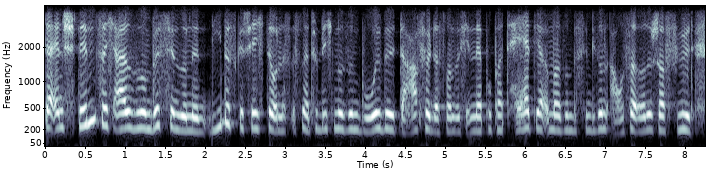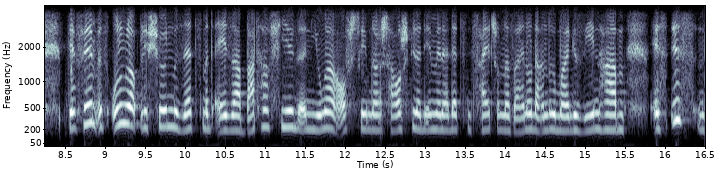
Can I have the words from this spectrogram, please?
Da entspinnt sich also so ein bisschen so eine Liebesgeschichte und es ist natürlich nur Symbolbild dafür, dass man sich in der Pubertät ja immer so ein bisschen wie so ein Außerirdischer fühlt. Der Film ist unglaublich schön besetzt mit Asa Butterfield, ein junger, aufstrebender Schauspieler, den wir in der letzten Zeit schon das eine oder andere Mal gesehen haben. Es ist ein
